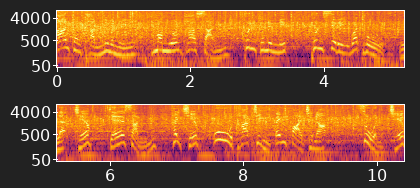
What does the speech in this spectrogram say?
การแข่งขันในวันนี้หม่อมหลวงพาสัน คุณคนึงนิด คุณสิริวัฒูและเชฟเจสัน ให้เชฟผู้ท้าชิงเป็นฝ่ายชนะ ส่วนเชฟ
